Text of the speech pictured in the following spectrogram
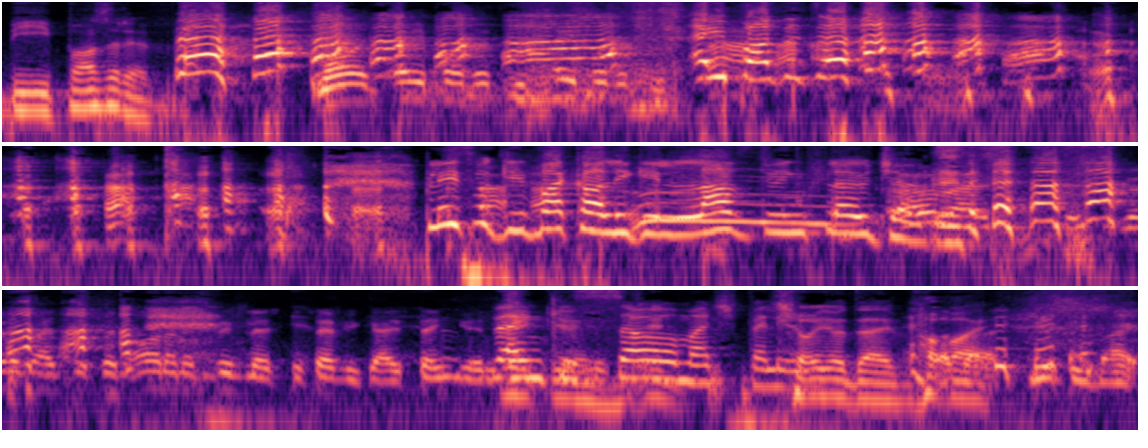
B positive. no, it's A positive. A positive. A positive. Please forgive my colleague. He loves doing flow jokes. All right. Thank you very much. It's an honor and a privilege to serve you guys. Thank you. Thank, Thank you, you so much, Billy. Enjoy your day. Bye bye. Bye.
